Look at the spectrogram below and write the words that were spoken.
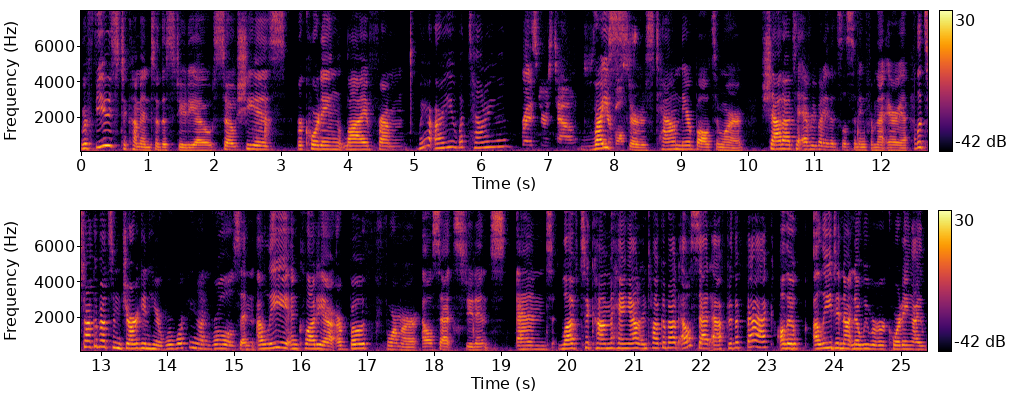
refused to come into the studio, so she is recording live from. Where are you? What town are you in? Reisterstown. near Baltimore. Reisters, town near Baltimore. Shout out to everybody that's listening from that area. Let's talk about some jargon here. We're working on roles, and Ali and Claudia are both former LSAT students and love to come hang out and talk about LSAT after the fact. Although Ali did not know we were recording, I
